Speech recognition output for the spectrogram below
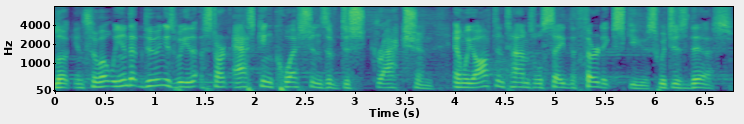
Look, and so what we end up doing is we start asking questions of distraction. And we oftentimes will say the third excuse, which is this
